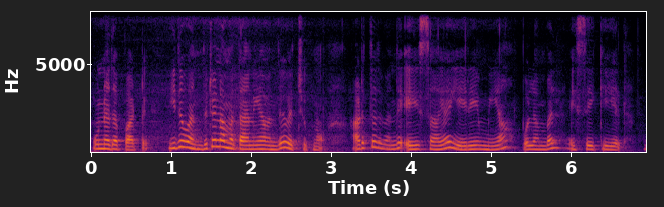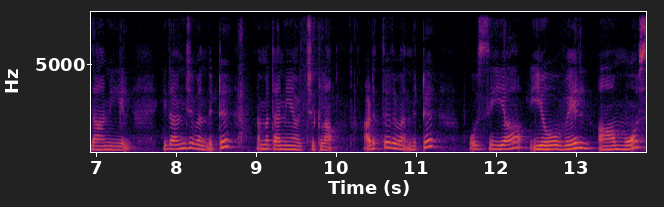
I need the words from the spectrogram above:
உன்னத பாட்டு. இது வந்துட்டு நம்ம தனியாக வந்து வச்சுக்கணும். அடுத்தது வந்து ஏசாயா எரேமியா புலம்பல் எசேக்கியல். தானியல். இது அஞ்சு வந்துட்டு நம்ம தனியாக வச்சுக்கலாம். அடுத்தது வந்துட்டு ஒசியா யோவேல் ஆமோஸ்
